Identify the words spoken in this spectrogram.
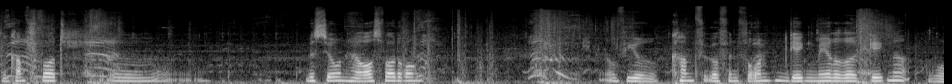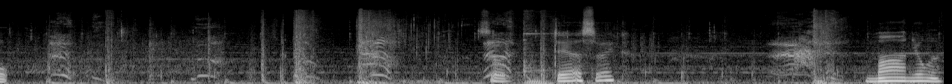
So ein Kampfsport, äh, Mission, Herausforderung. Irgendwie Kampf über fünf Runden gegen mehrere Gegner. Wow. So, der ist weg. Mann, Junge.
